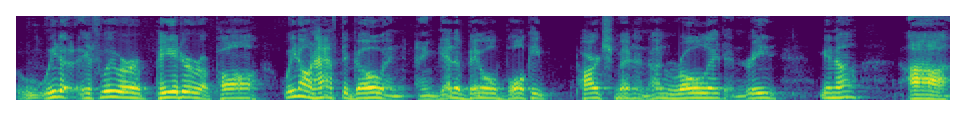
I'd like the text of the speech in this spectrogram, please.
we, if we were Peter or Paul, we don't have to go and, and get a big old bulky parchment and unroll it and read, you know. Uh,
